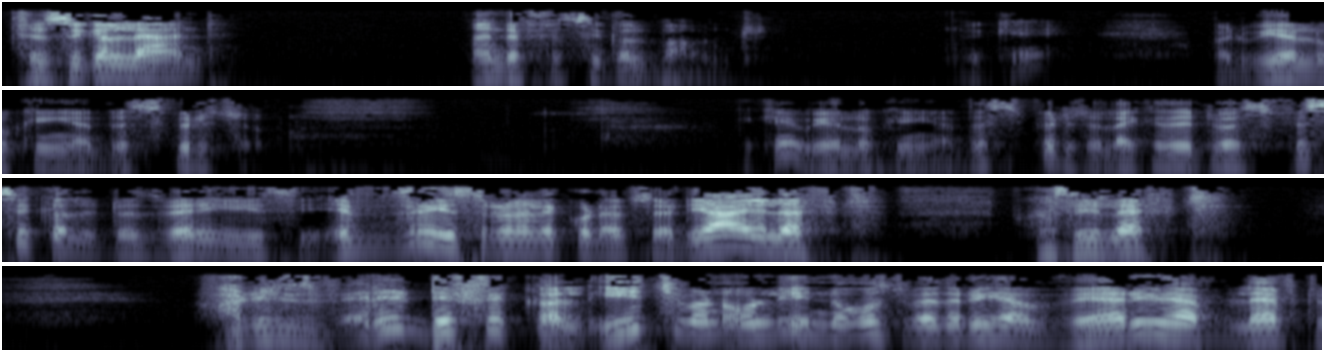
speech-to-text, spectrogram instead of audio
physical land and a physical boundary. Okay? But we are looking at the spiritual. Okay, we are looking at the spiritual. Like it was physical, it was very easy. Every Israelite could have said, yeah, I left. Because he left. But it is very difficult. Each one only knows whether you have, where you have left,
